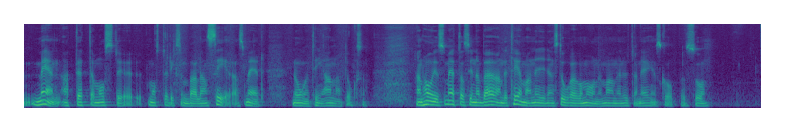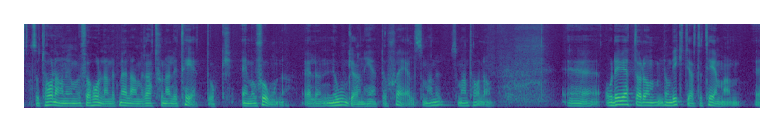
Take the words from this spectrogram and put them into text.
men att detta måste, måste liksom balanseras med någonting annat också. Han har ju som ett av sina bärande teman i den stora romanen Mannen utan egenskaper så, så talar han om förhållandet mellan rationalitet och emotioner eller noggrannhet och själ som han, som han talar om. Eh, och det är ett av de, de viktigaste teman eh,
